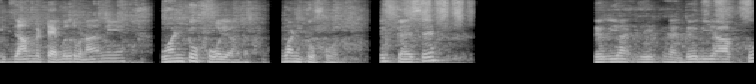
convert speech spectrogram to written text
एग्ज़ाम में टेबल तो बनाना है वन टू फोर याद रखो वन टू फोर ठीक, कैसे? दे दिया दे दिया आपको।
